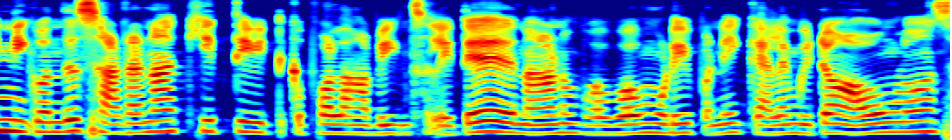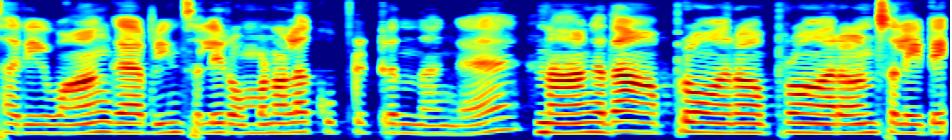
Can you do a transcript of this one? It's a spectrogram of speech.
இன்றைக்கி வந்து சடனாக கீர்த்தி வீட்டுக்கு போகலாம் அப்படின்னு சொல்லிட்டு நானும் பாபாவும் முடிவு பண்ணி கிளம்பிட்டோம். அவங்களும் சரி வாங்க அப்படின்னு சொல்லி ரொம்ப நாளாக கூப்பிட்டுட்டு இருந்தாங்க. நாங்கள் தான் அப்புறம் வரோம் அப்புறம் வரோம்னு சொல்லிட்டு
